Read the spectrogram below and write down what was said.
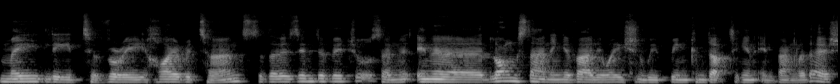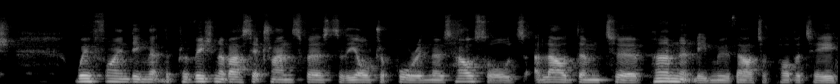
may lead to very high returns to those individuals. And in a long-standing evaluation we've been conducting in, in Bangladesh, we're finding that the provision of asset transfers to the ultra poor in those households allowed them to permanently move out of poverty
